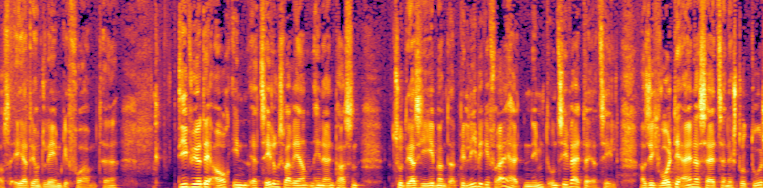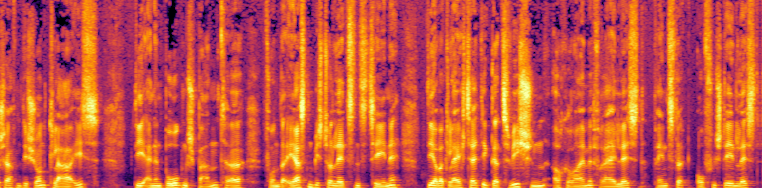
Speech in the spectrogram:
aus Erde und Lehm geformt. Ja die würde auch in Erzählungsvarianten hineinpassen, zu der sich jemand beliebige Freiheiten nimmt und sie weitererzählt. Also ich wollte einerseits eine Struktur schaffen, die schon klar ist, die einen Bogen spannt, äh, von der ersten bis zur letzten Szene, die aber gleichzeitig dazwischen auch Räume freilässt, Fenster offen stehen lässt,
